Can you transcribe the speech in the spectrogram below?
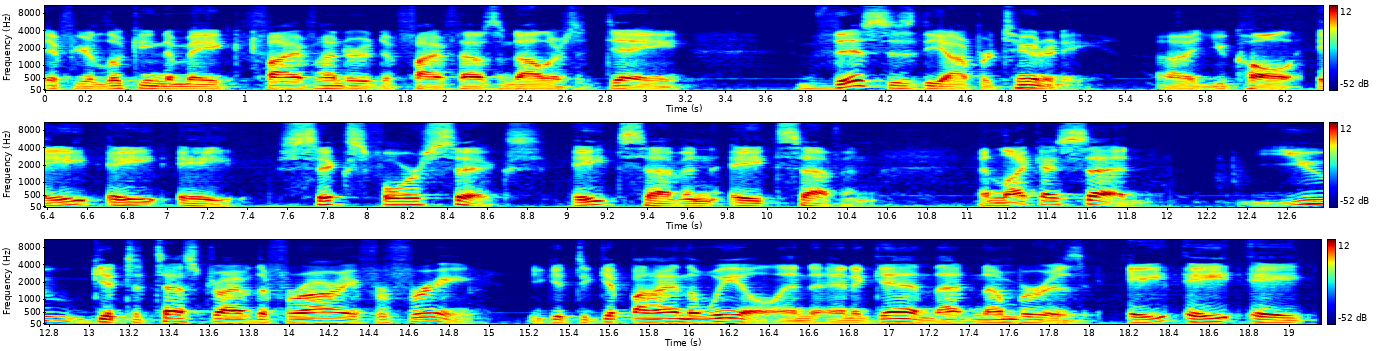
if you're looking to make 500 to $5,000 a day, this is the opportunity. Uh, you call 888 646 8787. And like I said, you get to test drive the Ferrari for free. You get to get behind the wheel. And, and again, that number is 888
